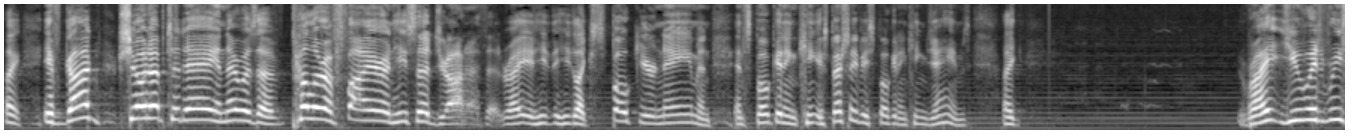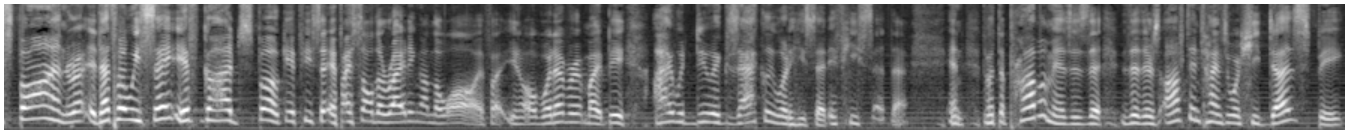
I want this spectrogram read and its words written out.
Like, if God showed up today and there was a pillar of fire and he said, Jonathan, right? He, he like spoke your name and, and spoke it in King, especially if he spoke it in King James, like, right? You would respond, right? That's what we say. If God spoke, if he said, if I saw the writing on the wall, if I, you know, whatever it might be, I would do exactly what he said if he said that. And but the problem is is that, that there's often times where he does speak,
